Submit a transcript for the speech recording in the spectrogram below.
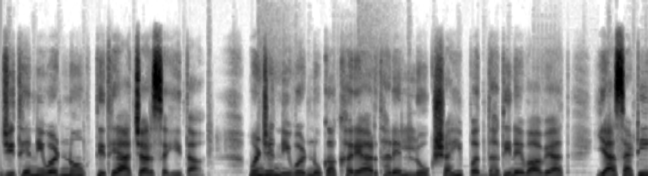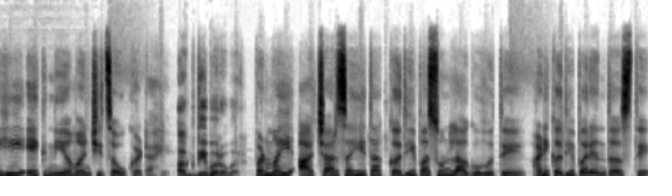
जिथे निवडणूक तिथे आचारसंहिता. म्हणजे निवडणुका खऱ्या अर्थाने लोकशाही पद्धतीने व्हाव्यात यासाठी ही एक नियमांची चौकट आहे. अगदी बरोबर. पण मग ही आचारसंहिता कधीपासून लागू होते आणि कधीपर्यंत असते?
